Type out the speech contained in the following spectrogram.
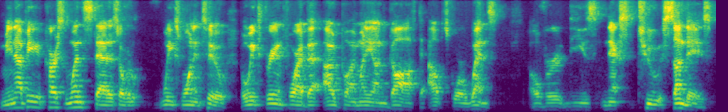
may not be Carson Wentz status over weeks one and two, but weeks three and four, I bet I would put my money on Goff to outscore Wentz over these next two Sundays.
